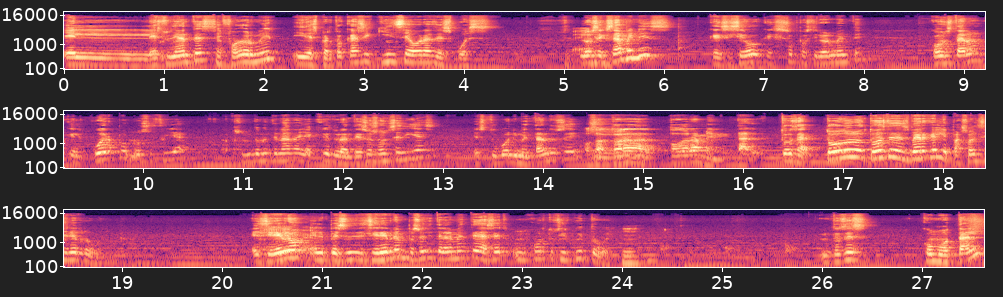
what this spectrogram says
el estudiante se fue a dormir y despertó casi 15 horas después. Los exámenes que se hicieron, que se hizo posteriormente constaron que el cuerpo no sufría absolutamente nada, ya que durante esos 11 días estuvo alimentándose. O sea, y- todo era, todo era mental. o sea, todo, todo este desvergue le pasó al cerebro, güey. El cerebro, el, cerebro empezó literalmente a hacer un cortocircuito, güey. Mm. Entonces, como tal,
